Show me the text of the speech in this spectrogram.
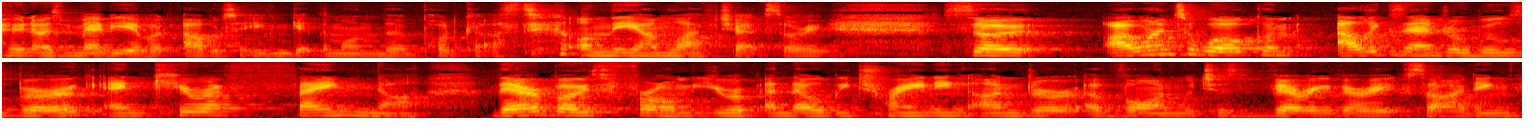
who knows, we may be able, able to even get them on the podcast, on the um, live chat, sorry. So I wanted to welcome Alexandra Wilsberg and Kira Fangna. They're both from Europe and they'll be training under Yvonne, which is very, very exciting.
